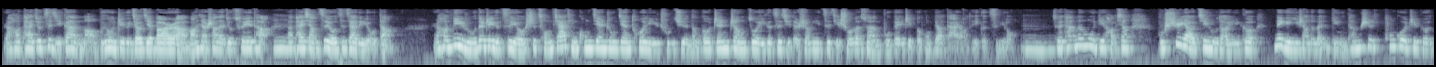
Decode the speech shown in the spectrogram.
然后他就自己干嘛，不用这个交接班儿啊，王想上来就催他，然后他想自由自在的游荡。然后例如的这个自由是从家庭空间中间脱离出去，能够真正做一个自己的生意，自己说了算，不被这个公标打扰的一个自由。嗯所以他们的目的好像不是要进入到一个那个意义上的稳定，他们是通过这个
